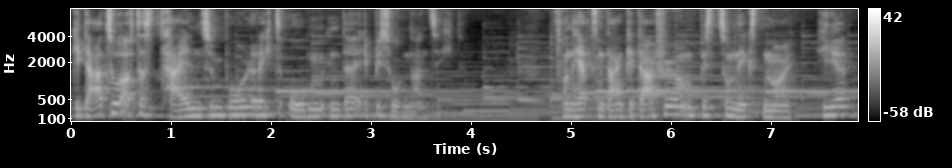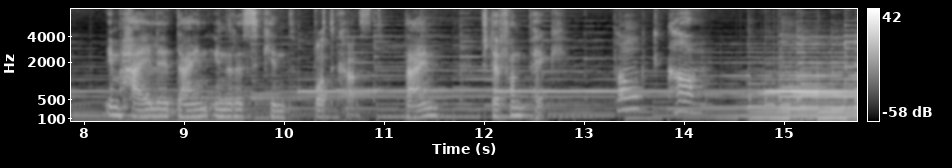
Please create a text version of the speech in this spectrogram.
Geh dazu auf das Teilen-Symbol rechts oben in der Episodenansicht. Von Herzen danke dafür und bis zum nächsten Mal hier im Heile Dein Inneres Kind Podcast. Dein Stefan Peck. Punkt com. Música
